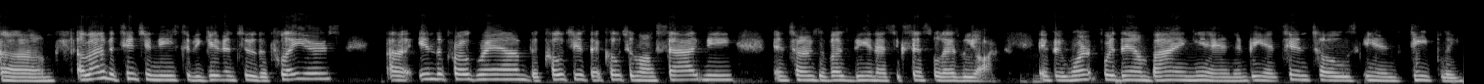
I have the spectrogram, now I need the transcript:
um, a lot of attention needs to be given to the players uh, in the program, the coaches that coach alongside me, in terms of us being as successful as we are. Mm-hmm. If it weren't for them buying in and being 10 toes in deeply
